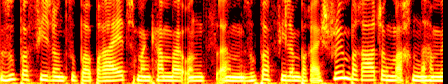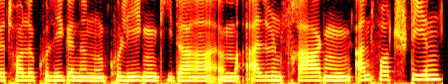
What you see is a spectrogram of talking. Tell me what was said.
super viel und super breit. Man kann bei uns ähm, super viel im Bereich Studienberatung machen. Da haben wir tolle Kolleginnen und Kollegen, die da ähm, allen Fragen Antwort stehen.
